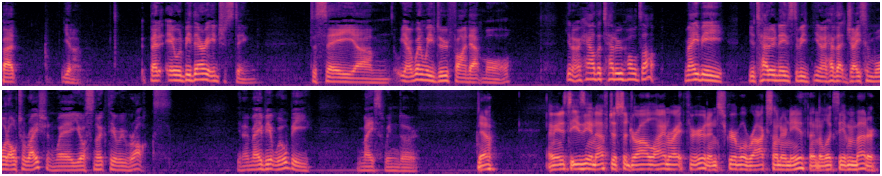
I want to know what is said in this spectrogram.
but you know, but it would be very interesting to see. Um, you know, when we do find out more, you know, how the tattoo holds up. Maybe your tattoo needs to be, you know, have that Jason Ward alteration where your Snoke theory rocks. You know, maybe it will be Mace Windu. Yeah. I mean, it's easy enough just to draw a line right through it and scribble rocks underneath, and it looks even better.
